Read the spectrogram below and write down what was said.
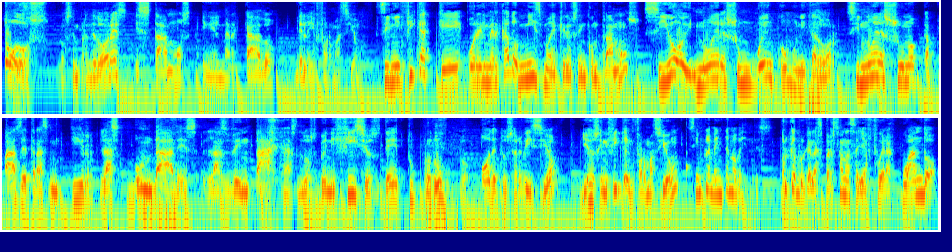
todos los emprendedores estamos en el mercado de la información. Significa que por el mercado mismo en que nos encontramos, si hoy no eres un buen comunicador, si no eres uno capaz de transmitir las bondades, las ventajas, los beneficios de tu producto o de tu servicio, y eso significa información, simplemente no vendes. ¿Por qué? Porque las personas allá afuera, cuando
